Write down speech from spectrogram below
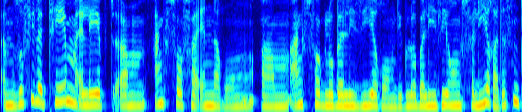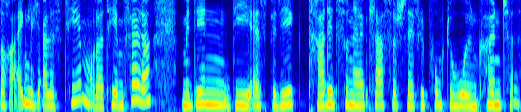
ähm, so viele Themen erlebt, ähm, Angst vor Veränderung, ähm, Angst vor Globalisierung, die Globalisierungsverlierer. Das sind doch eigentlich alles Themen oder Themenfelder, mit denen die SPD traditionell klassisch sehr viele Punkte holen könnte.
